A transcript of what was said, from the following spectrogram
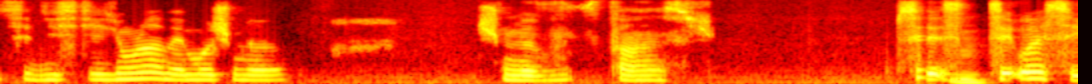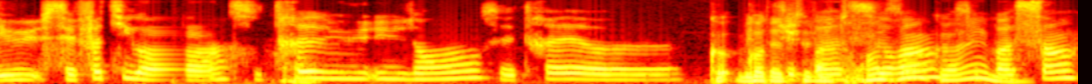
ces décisions-là, mais moi, je me, je me, enfin, c'est, Mm. c'est, ouais, c'est, u- c'est fatigant, hein, c'est très usant, c'est très, euh, Quand- tu- pas trois ans, serein, quand c'est même. pas sain.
